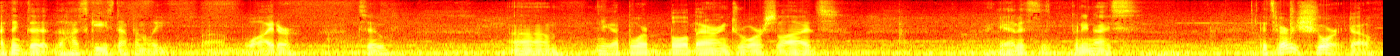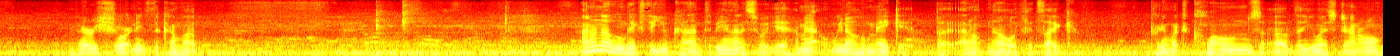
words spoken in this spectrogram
I think the the Huskies definitely um, wider too. Um, you got ball, ball bearing drawer slides. Yeah, this is pretty nice. It's very short though. Very short. It needs to come up. I don't know who makes the Yukon, to be honest with you. I mean, I, we know who make it, but I don't know if it's like pretty much clones of the U.S. General.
